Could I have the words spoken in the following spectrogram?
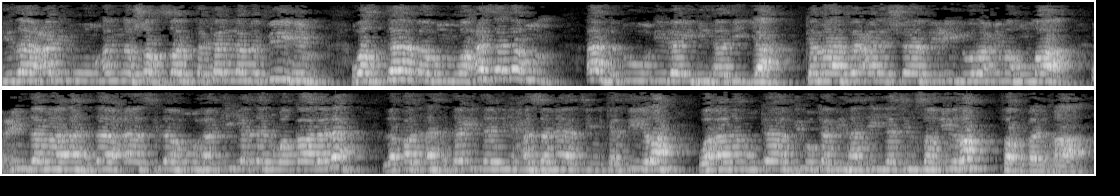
إذا علموا أن شخصا تكلم فيهم واغتابهم وحسدهم أهدوا إليه هدية كما فعل الشافعي رحمه الله عندما أهدى حاسده هدية وقال له لقد أهديتني حسنات كثيرة وأنا أكافئك بهدية صغيرة فاقبلها.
